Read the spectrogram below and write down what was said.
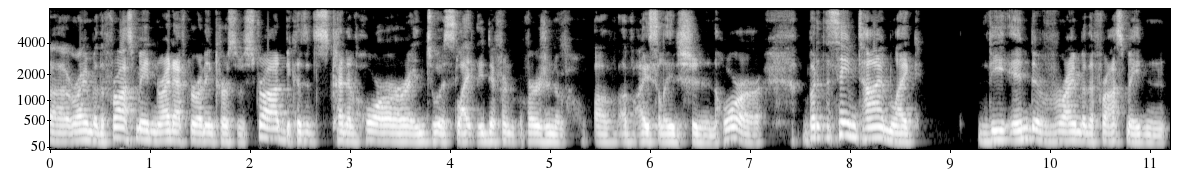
uh, Rime of the Frost Maiden right after running Curse of Strahd because it's kind of horror into a slightly different version of, of, of isolation and horror. But at the same time, like the end of Rime of the Frost Maiden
